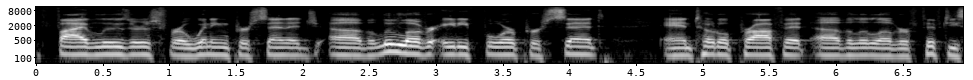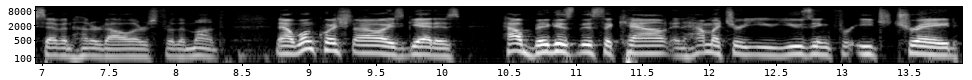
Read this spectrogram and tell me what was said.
5 losers for a winning percentage of a little over 84% and total profit of a little over $5,700 for the month. Now, one question I always get is how big is this account and how much are you using for each trade?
